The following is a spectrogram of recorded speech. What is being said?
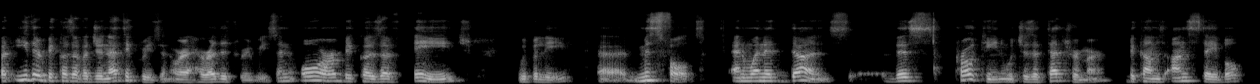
But either because of a genetic reason or a hereditary reason, or because of age, we believe, uh, misfolds. And when it does, this protein, which is a tetramer, becomes unstable,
